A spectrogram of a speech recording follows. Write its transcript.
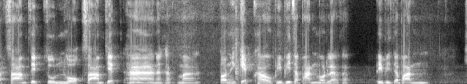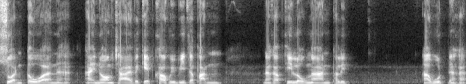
ดสามสิบศูนย์หกสามเจ็ดห้านะครับ มา ตอนนี้เก็บเข้าพิพิธภัณฑ์หมดแล้วครับ พิพิธภัณฑ์ส่วนตัวนะฮะให้น้องชายไปเก็บเข้าพิพิธภัณฑ์นะครับ ที่โรงงานผลิตอาวุธนะครับ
